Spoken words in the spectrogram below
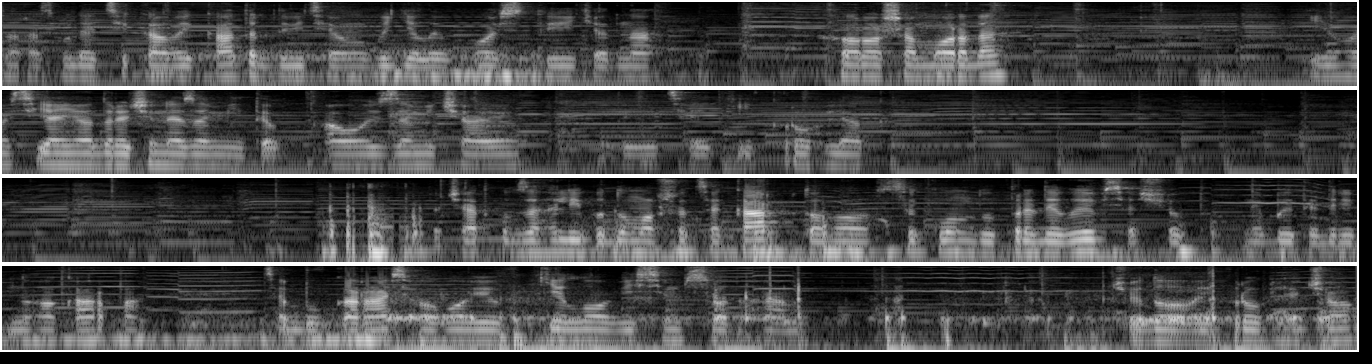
Зараз буде цікавий кадр, дивіться, я вам виділив, ось стоїть одна хороша морда. І ось я його, до речі, не замітив, а ось замічаю, дивіться, який кругляк. Спочатку взагалі подумав, що це карп, того секунду придивився, щоб не бити дрібного карпа. Це був карась вагою в кіло 800 грам. Чудовий круглячок.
